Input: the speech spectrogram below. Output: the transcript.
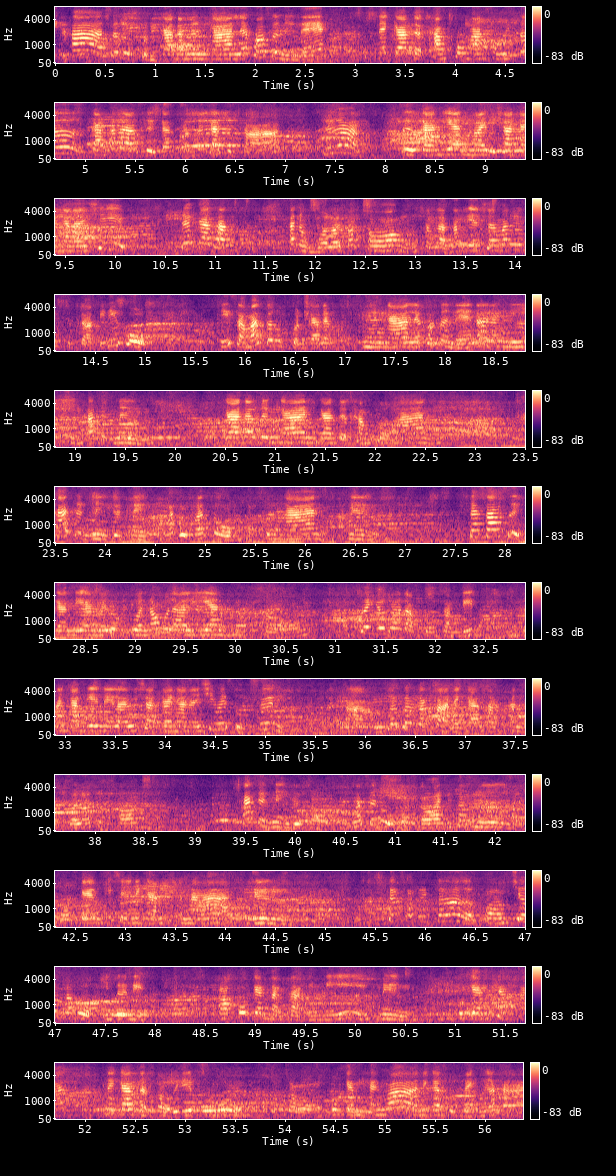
ที่ 5 สรุปผลการดำเนินงาน และข้อเสนอแนะ ในการจัดทำโครงงานคอมพิวเตอร์ การพัฒนาสื่อการสอนและการศึกษา เรื่องสื่อการเรียนรายวิชาการงานอาชีพ เรื่องการทำขนมบัวลอยฟักทองสำหรับนักเรียนชั้นมัธยมศึกษาปีที่ 6 นี้สามารถสรุปผลการดำเนินงาน และข้อเสนอแนะได้ดังนี้ 5.1 การดำเนินงานการจัดทำโครงงาน 5.1.1 วัตถุประสงค์ของโครงงาน 1. เพื่อสร้างสื่อ การเรียนไว้รบกวนนอกเวลาเรียน 2. เพื่อยกระดับผลสำลิดทางการเรียนในรายวิชาการงานอาชีพให้สูงขึ้น 3. เพื่อเพิ่มทักษะในการทำขนมบัวลอยฟักทอง5.1.2วัสดุอุปกรณ์เครื่องมือโปรแกรมที่ใช้ในการพัฒนา 1. เครื่องคอมพิวเตอร์พร้อมเชื่อมระบบอินเทอร์เน็ตพร้อมโปรแกรมต่างๆอย่างนี้ 1. โปรแกรมแคปคัทในการตัดต่อวิดีโอ 2. โปรแกรมแคนวาในการตกแต่งเนื้อหา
